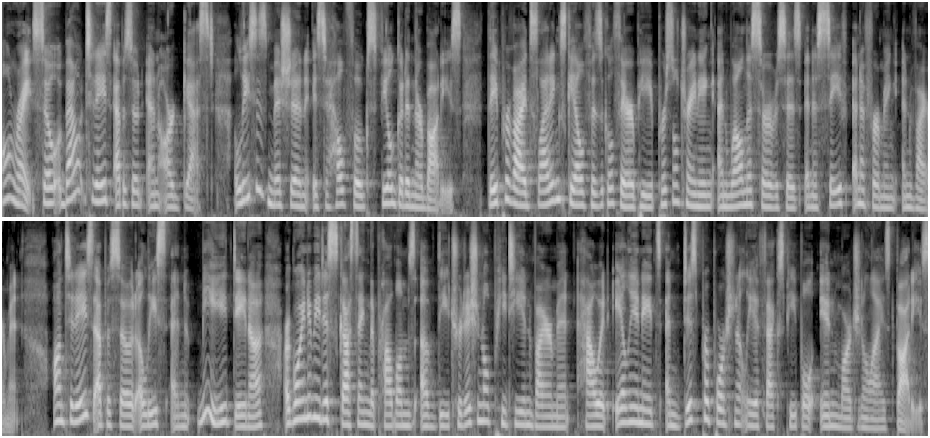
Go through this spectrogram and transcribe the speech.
All right, so about today's episode and our guest. Elise's mission is to help folks feel good in their bodies. They provide sliding scale physical therapy, personal training, and wellness services in a safe and affirming environment. On today's episode, Elise and me, Dana, are going to be discussing the problems of the traditional PT environment, how it alienates and disproportionately affects people in marginalized bodies.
